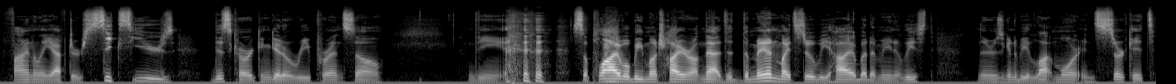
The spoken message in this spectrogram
finally, after six years, this card can get a reprint, so the supply will be much higher on that. The demand might still be high, but I mean, at least there's going to be a lot more in circuit,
